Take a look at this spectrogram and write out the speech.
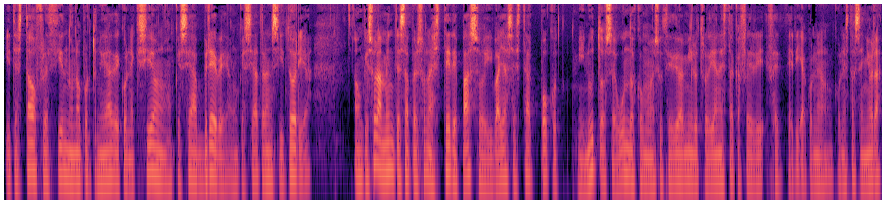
y te está ofreciendo una oportunidad de conexión, aunque sea breve, aunque sea transitoria, aunque solamente esa persona esté de paso y vayas a estar pocos minutos, segundos, como me sucedió a mí el otro día en esta cafetería con, con esta señora,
